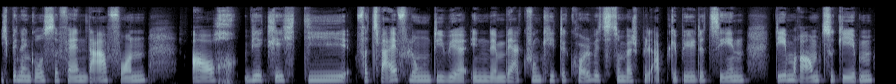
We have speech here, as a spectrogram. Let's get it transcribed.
ich bin ein großer Fan davon, auch wirklich die Verzweiflung, die wir in dem Werk von Käthe Kollwitz zum Beispiel abgebildet sehen, dem Raum zu geben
